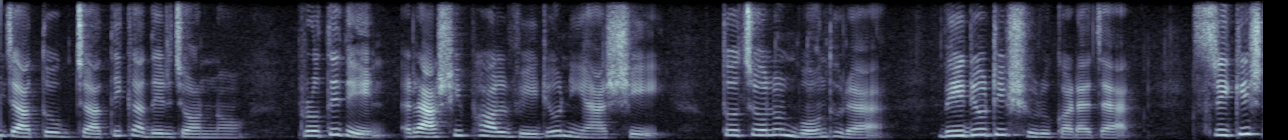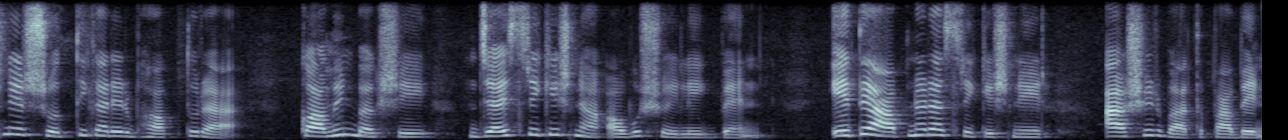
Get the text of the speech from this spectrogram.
জাতক জাতিকাদের জন্য প্রতিদিন রাশিফল ভিডিও নিয়ে আসি। তো চলুন বন্ধুরা, ভিডিওটি শুরু করা যাক। শ্রীকৃষ্ণের সত্যিকারের ভক্তরা কমেন্ট বক্সে জয় শ্রীকৃষ্ণ অবশ্যই লিখবেন। এতে আপনারা শ্রীকৃষ্ণের আশীর্বাদ পাবেন।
